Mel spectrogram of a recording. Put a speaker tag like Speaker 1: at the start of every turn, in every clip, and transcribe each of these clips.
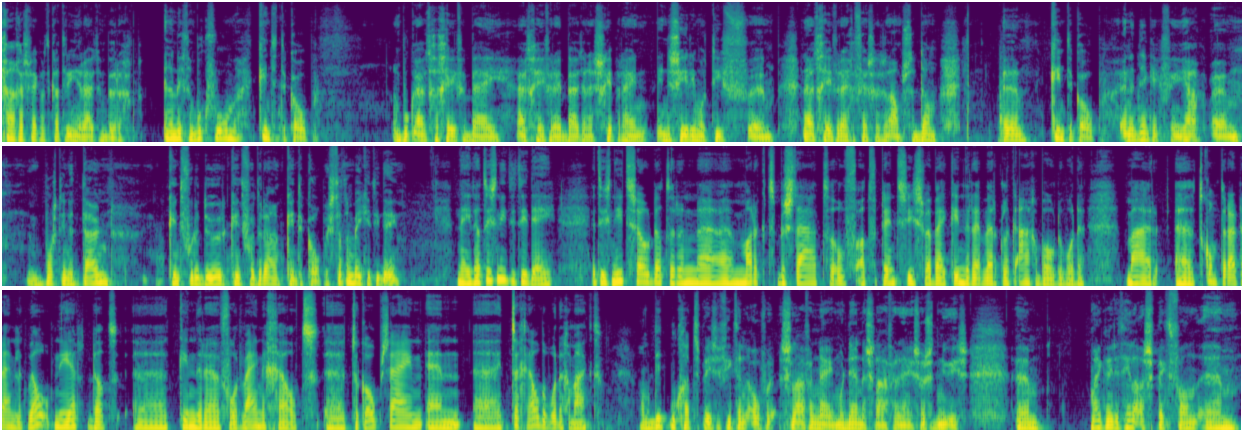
Speaker 1: Ik ga in gesprek met Katrien Ruitenburg. En er ligt een boek voor me, Kind te koop. Een boek uitgegeven bij uitgeverij Buiten en Schipperheijn in de serie Motief. Um, een uitgeverij gevestigd in Amsterdam. Um, kind te koop. En dan denk ik van ja, um, een bord in de tuin, kind voor de deur, kind voor het raam, kind te koop. Is dat een beetje het idee?
Speaker 2: Nee, dat is niet het idee. Het is niet zo dat er een uh, markt bestaat of advertenties waarbij kinderen werkelijk aangeboden worden. Maar uh, het komt er uiteindelijk wel op neer dat uh, kinderen voor weinig geld te koop zijn en te gelden worden gemaakt.
Speaker 1: Want dit boek gaat specifiek dan over slavernij, moderne slavernij, zoals het nu is. Um, maar ik weet het hele aspect van um,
